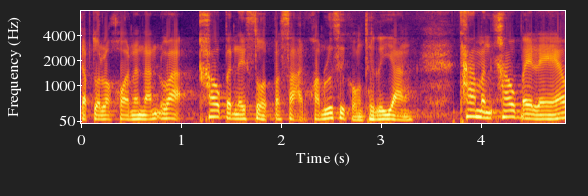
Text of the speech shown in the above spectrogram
กับตัวละครนั้นๆว่าเข้าไปในโสดประสาทความรู้สึกของเธอหรือยัง ถ้ามันเข้าไปแล้ว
